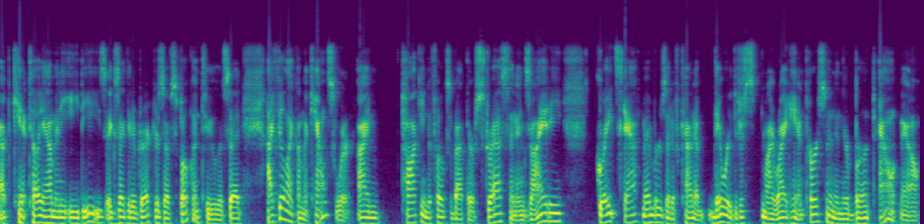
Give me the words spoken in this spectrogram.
I can't tell you how many EDs, executive directors I've spoken to, have said, I feel like I'm a counselor. I'm talking to folks about their stress and anxiety. Great staff members that have kind of, they were just my right hand person and they're burnt out now.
